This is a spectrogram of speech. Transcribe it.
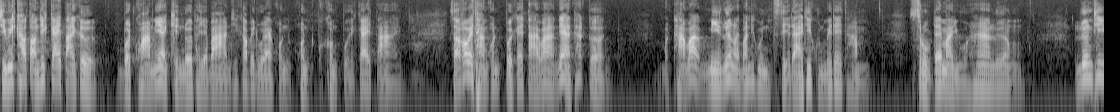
ชีวิตเขาตอนที่ใกล้ตายคือบทความเนี้เขียนโดยพยาบาลที่เข้าไปดูแลคนคนคนป่วยใกล้ตาย สาวเขาไปถามคนป่วยใกล้ตายว่าเนี่ยถ้าเกิด ถามว่ามีเรื่องอะไรบ้างที่คุณเสียดายที่คุณไม่ได้ทำสรุปได้มาอยู่ห้าเรื่อง เรื่องที่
